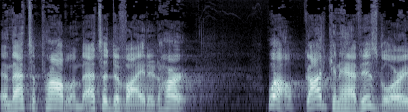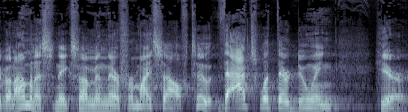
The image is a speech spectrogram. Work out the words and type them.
And that's a problem. That's a divided heart. Well, God can have his glory, but I'm going to sneak some in there for myself too. That's what they're doing here.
